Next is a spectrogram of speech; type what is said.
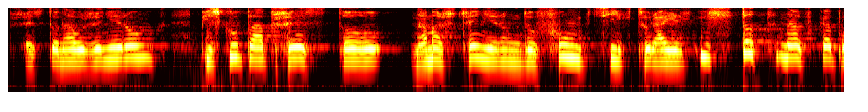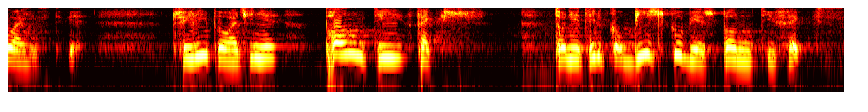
przez to nałożenie rąk biskupa, przez to namaszczenie rąk do funkcji, która jest istotna w kapłaństwie, czyli po łacinie pontifex. To nie tylko biskup jest pontifex,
